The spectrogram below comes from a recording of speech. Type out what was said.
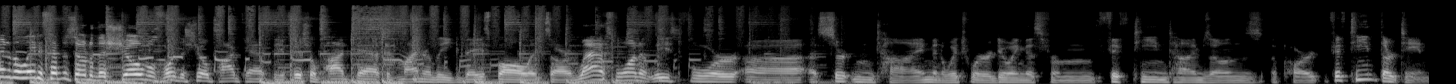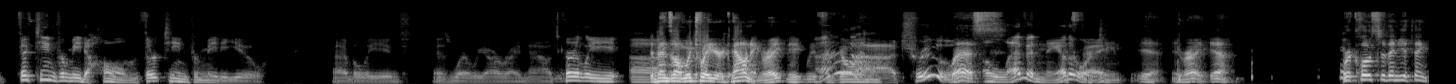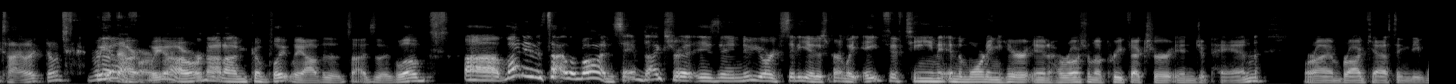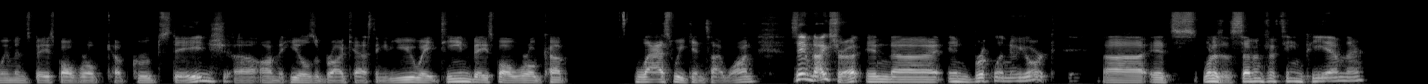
Welcome into the latest episode of the Show Before the Show podcast, the official podcast of minor league baseball. It's our last one, at least for uh, a certain time, in which we're doing this from 15 time zones apart 15, 13. 15 from me to home, 13 from me to you, I believe, is where we are right now. It's currently. Uh, Depends on which way you're counting, right? If we're ah, going true. west, 11 the other way. Yeah, right. Yeah. We're closer than you think, Tyler. Don't we're we not that are. far We apart. are. We're not on completely opposite sides of the globe. Uh, my name is Tyler Maun. Sam Dykstra is in New York City. It is currently 8.15 in the morning here in Hiroshima Prefecture in Japan, where I am broadcasting the Women's Baseball World Cup group stage uh, on the heels of broadcasting the U18 Baseball World Cup last week in Taiwan. Sam Dykstra in uh, in Brooklyn, New York. Uh, it's what is it, 7.15 p.m. there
